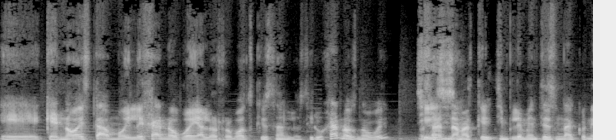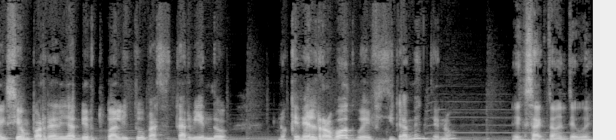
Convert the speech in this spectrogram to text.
Eh, que no está muy lejano, güey, a los robots que usan los cirujanos, ¿no, güey? O sea, nada más que simplemente es una conexión por realidad virtual y tú vas a estar viendo lo que ve el robot, güey, físicamente, ¿no? Exactamente, güey.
